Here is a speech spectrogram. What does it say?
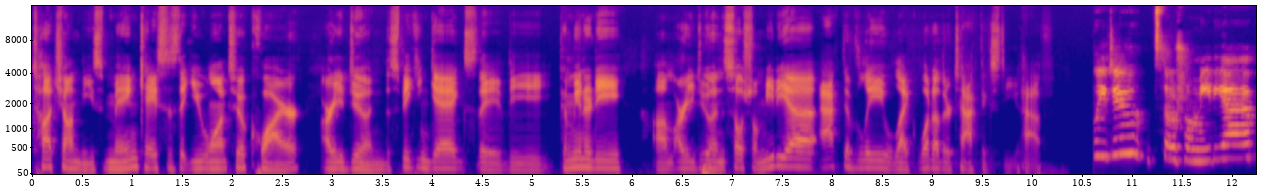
touch on these main cases that you want to acquire? Are you doing the speaking gigs, the the community? Um, are you doing social media actively? Like, what other tactics do you have? We do social media.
